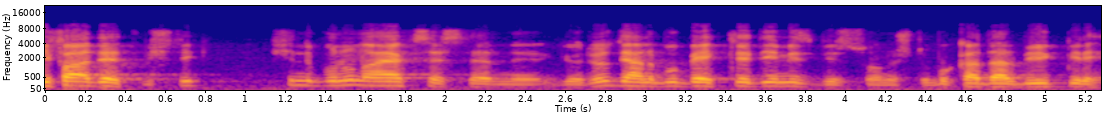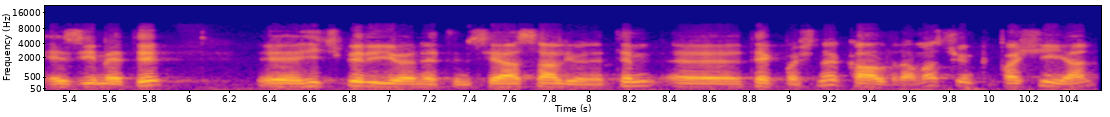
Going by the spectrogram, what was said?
ifade etmiştik. Şimdi bunun ayak seslerini görüyoruz. Yani bu beklediğimiz bir sonuçtu. Bu kadar büyük bir hezimeti e, hiçbir yönetim, siyasal yönetim e, tek başına kaldıramaz. Çünkü Paşinyan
